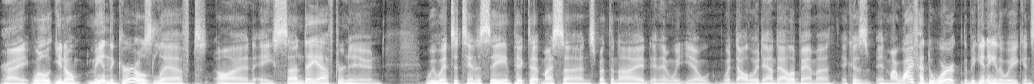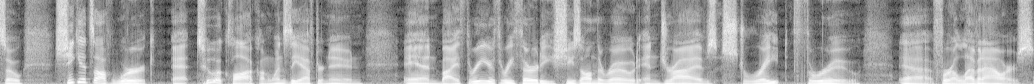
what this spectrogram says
Right. Well, you know, me and the girls left on a Sunday afternoon. We went to Tennessee and picked up my son, spent the night, and then we, you know, went all the way down to Alabama because, and my wife had to work the beginning of the week, and so she gets off work at two o'clock on Wednesday afternoon, and by three or three thirty, she's on the road and drives straight through uh, for eleven hours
